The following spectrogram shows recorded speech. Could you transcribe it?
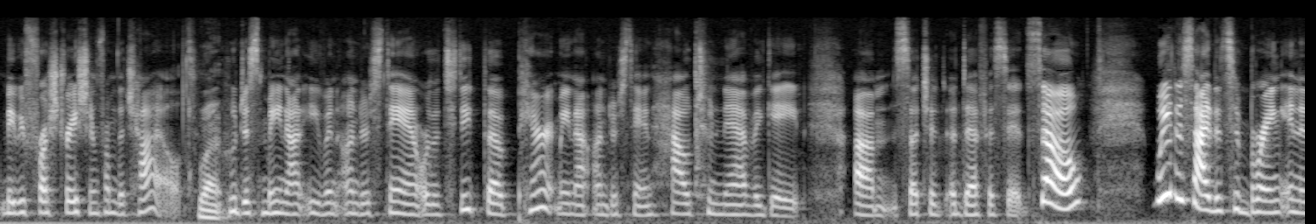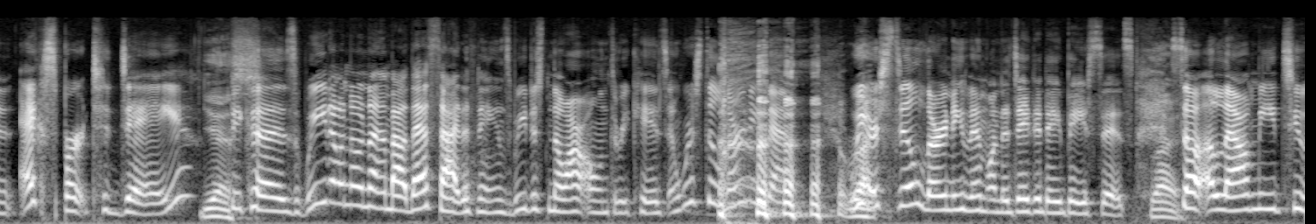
maybe frustration from the child Right. who just may not even understand or the, t- the parent may not understand how to navigate um, such a, a deficit. So we decided to bring in an expert today Yes. because we don't know nothing about that side of things. We just know our own three kids and we're still learning them. We are still learning them on a day to day basis. Right. So allow me to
